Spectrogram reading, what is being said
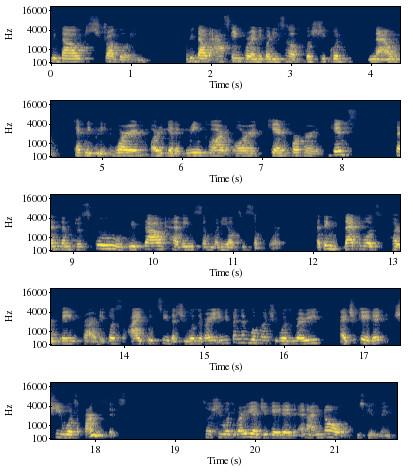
without struggling, without asking for anybody's help, because she could now technically work or get a green card or care for her kids, send them to school without having somebody else's support. I think that was her main priority because I could see that she was a very independent woman. She was very educated. She was a pharmacist. So she was very educated. And I know, excuse me,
